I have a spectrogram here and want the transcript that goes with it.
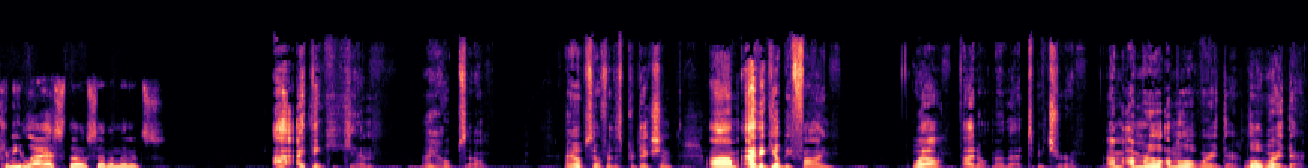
can he last though? Seven minutes? I, I think he can. I hope so. I hope so for this prediction. Um, I think he'll be fine. Well, I don't know that to be true. I'm I'm real I'm a little worried there. A little worried there.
